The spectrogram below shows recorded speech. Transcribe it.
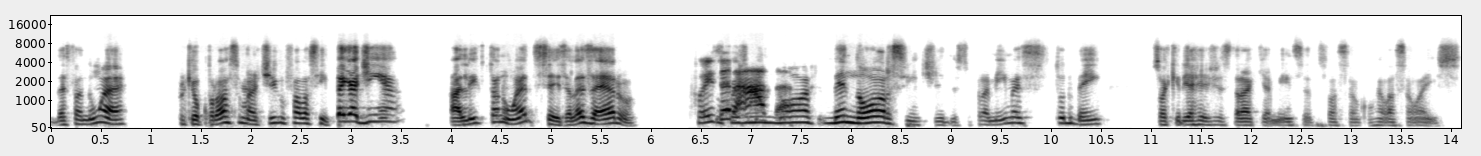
Daí fala, não é. Porque o próximo artigo fala assim, pegadinha, a alíquota não é de 6, ela é zero. Foi zerada. Menor, menor sentido isso para mim, mas tudo bem. Só queria registrar aqui a minha insatisfação com relação a isso.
